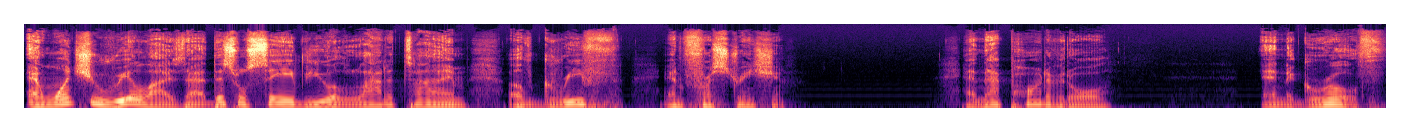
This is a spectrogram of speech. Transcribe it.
And once you realize that, this will save you a lot of time of grief and frustration. And that part of it all and the growth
